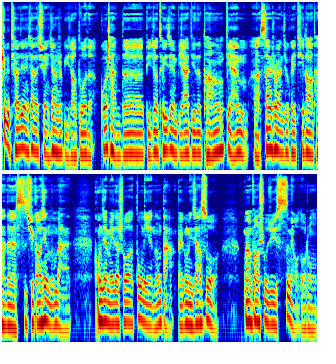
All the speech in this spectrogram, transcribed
这个条件下的选项是比较多的，国产的比较推荐比亚迪的唐 DM 啊，三十万就可以提到它的四驱高性能版，空间没得说，动力也能打，百公里加速，官方数据四秒多钟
